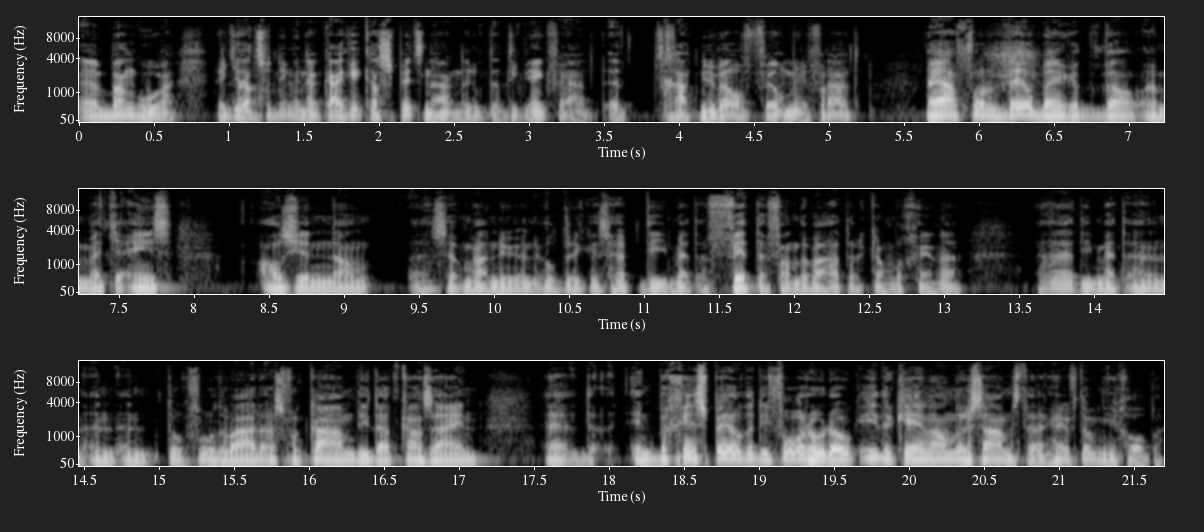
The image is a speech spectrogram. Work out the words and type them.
uh, Bangura. Weet je, Ja. dat soort dingen. Dan kijk ik als spits naar. Dat ik denk van ja, het gaat nu wel veel meer vooruit. Nou ja, voor een deel ben ik het wel eh, met je eens. Als je dan eh, zeg maar nu een Ulrikes hebt die met een fitte van de water kan beginnen. Eh, die met een, een, een toegevoegde waarde als Van Kaam die dat kan zijn. Eh, in het begin speelde die voorhoede ook iedere keer een andere samenstelling. Heeft ook niet geholpen.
